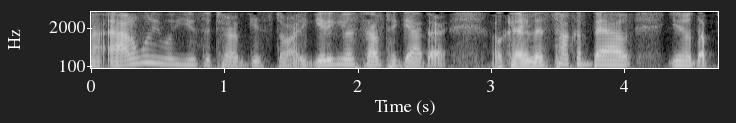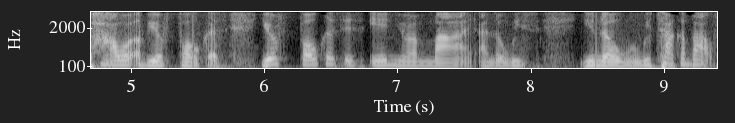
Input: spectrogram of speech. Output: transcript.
I don't even want to use the term get started. Getting yourself together. Okay, let's talk about you know the power of your focus. Your focus is in your mind. I know we, you know, when we talk about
